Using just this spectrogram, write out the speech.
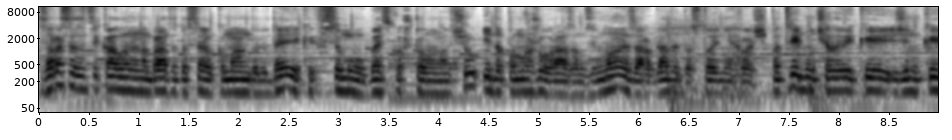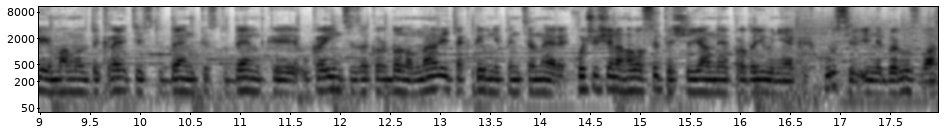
Зараз я зацікавлений набрати до себе команду людей, яких всьому безкоштовно навчу і допоможу разом зі мною заробляти достойні гроші. Потрібні чоловіки, жінки, мами в декреті, студенти, студентки, українці за кордоном, навіть активні пенсіонери. Хочу ще наголосити, що я не продаю ніяких курсів і не беру з вас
